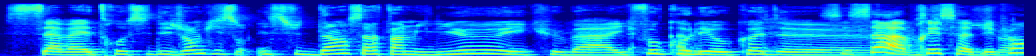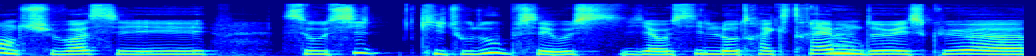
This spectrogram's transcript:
ça va être aussi des gens qui sont issus d'un certain milieu et que bah, il faut coller au code. euh, C'est ça, après ça vois. dépend, tu vois, c'est c'est aussi qui tout double, c'est aussi il y a aussi l'autre extrême Ouais. de est-ce que euh,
